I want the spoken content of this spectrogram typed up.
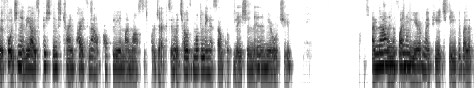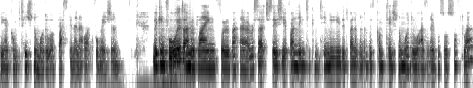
But fortunately, I was pushed into trying Python out properly in my master's project, in which I was modeling a cell population in a neural tube. I'm now in the final year of my PhD developing a computational model of vascular network formation. Looking forward, I'm applying for uh, research associate funding to continue the development of this computational model as an open source software.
